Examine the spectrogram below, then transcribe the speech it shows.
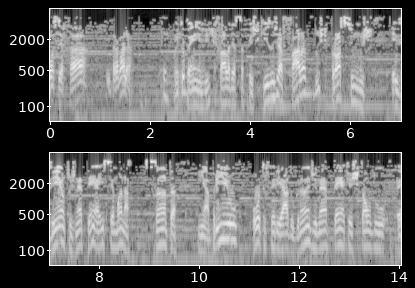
consertar e trabalhar. Muito bem, a gente fala dessa pesquisa, já fala dos próximos eventos, né? Tem aí Semana Santa em abril, outro feriado grande, né? Tem a questão do é,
